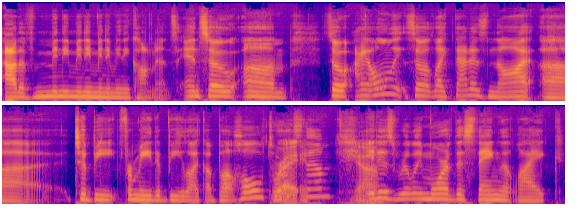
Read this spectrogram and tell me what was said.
out of many many many many comments and so um so i only so like that is not uh to be for me to be like a butthole towards Right. them Yeah. it is really more of this thing that like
